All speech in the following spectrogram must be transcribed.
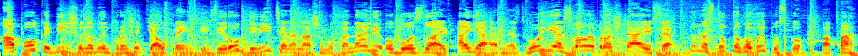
А поки більше новин про життя українських зірок дивіться на нашому каналі Обоз Лайф. А я, Ернест Гогія, з вами прощаюся. До наступного випуску. Па-па!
